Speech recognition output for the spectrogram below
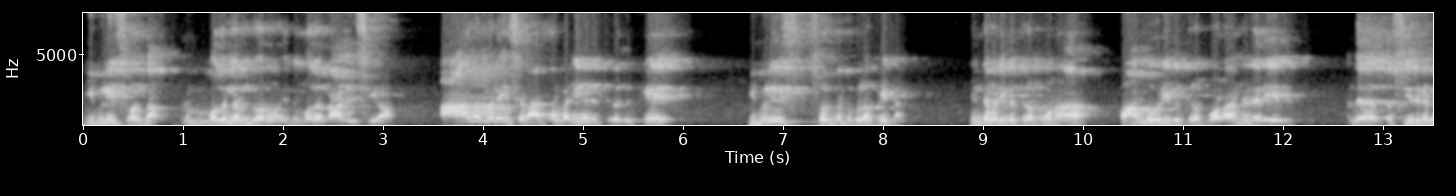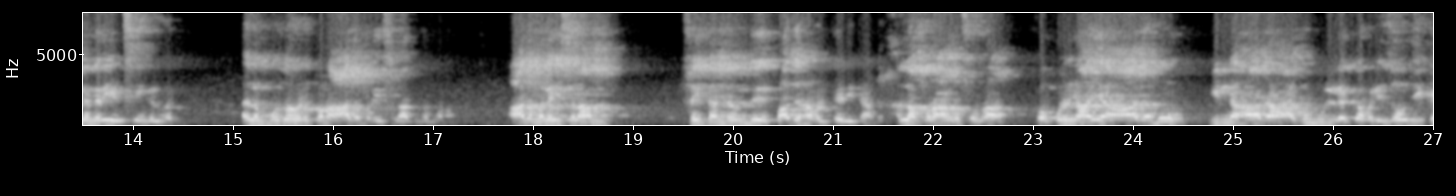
இப்லீஸ் வந்தான். நம்ம முதல்ல இருந்து வருவோம். இது முதல் நாலு விஷயம். ஆதம் அலைஹிஸ்ஸலாத்தை வழிகெடுக்கிறதுக்கு இப்லீஸ் சொர்க்கத்துக்குள்ள போயிட்டான். எந்த வடிவத்துல போனா? பாம்பு வடிவத்துல போனான்னு நிறைய அந்த தசீர்கள்ல நிறைய விஷயங்கள் வருது அதில் முதல் எடுக்கணும் ஆதம் அலை இஸ்லாத்துக்கு போனோம். ஆதம் அலை இஸ்லாம் சைத்தான்ட இருந்து பாதுகாவல் தேடிட்டாங்க. அல்லாஹ் குரான் சொல்றான் குல்னா யா ஆதமு இன்னஹாதா அதுவுல்லக்க வலி ஜௌஜிக்க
